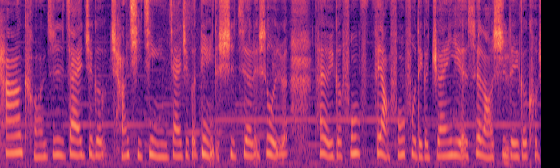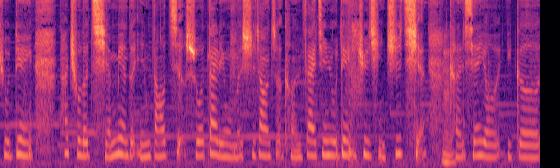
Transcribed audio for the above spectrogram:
他可能就是在这个长期经营在这个电影的世界里，所以我觉得他有一个丰非常丰富的一个专业。所以老师的一个口述电影，他除了前面的引导解说，带领我们视障者可能在进入电影剧情之前，可能先有一个。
